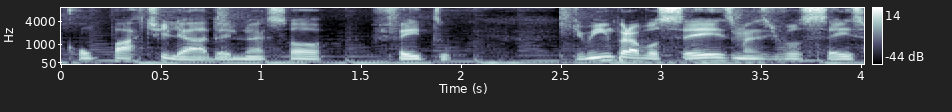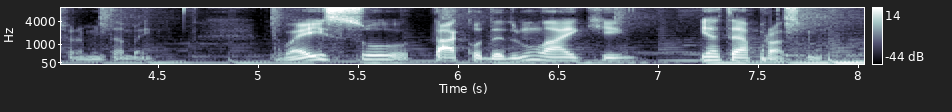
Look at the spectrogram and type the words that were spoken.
compartilhado. Ele não é só feito de mim para vocês, mas de vocês para mim também. Então é isso. Taca o dedo no like e até a próxima.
